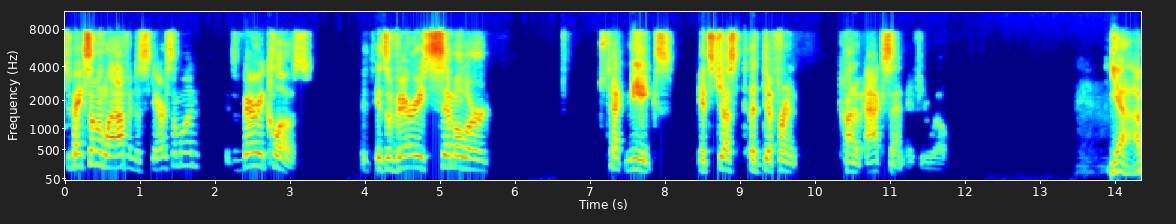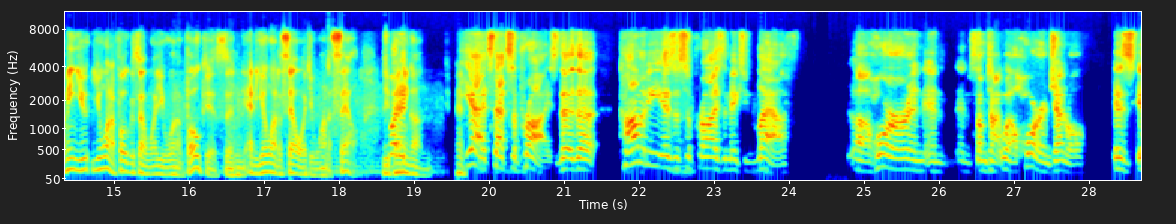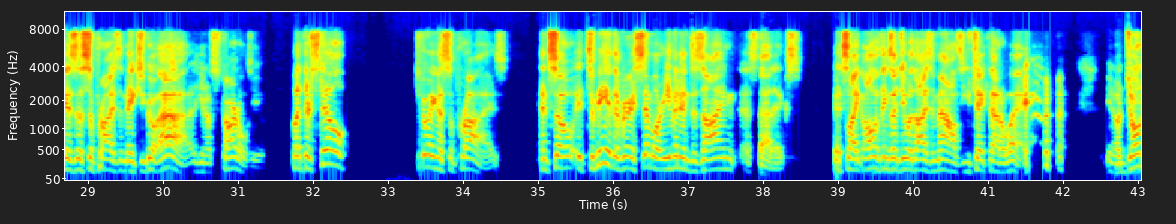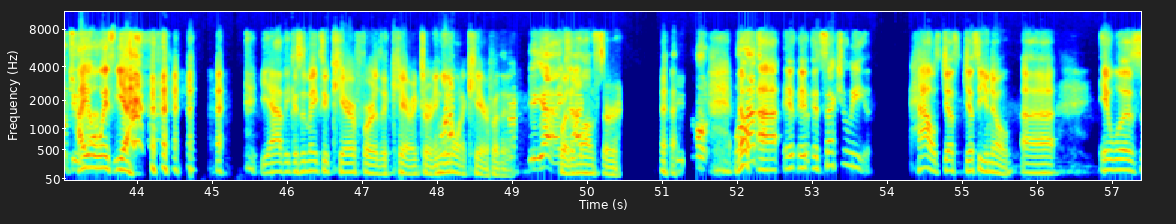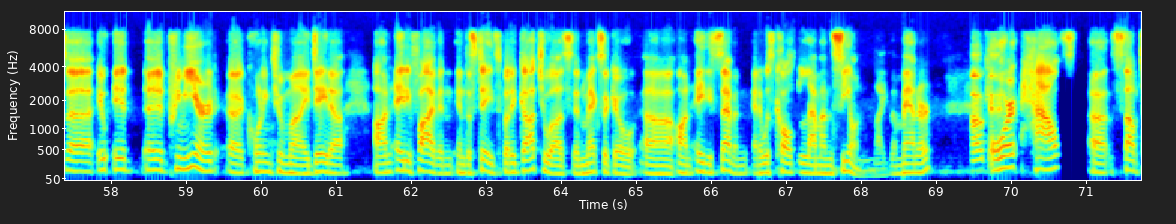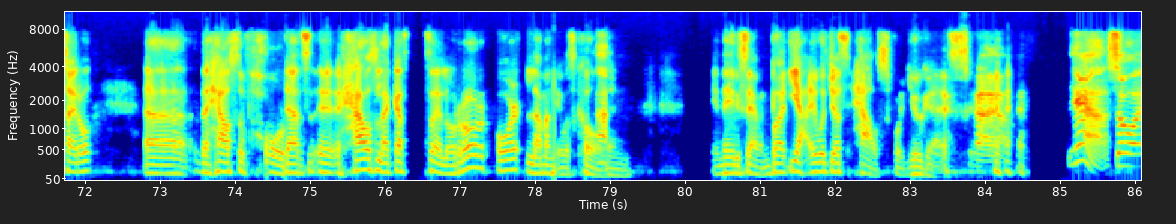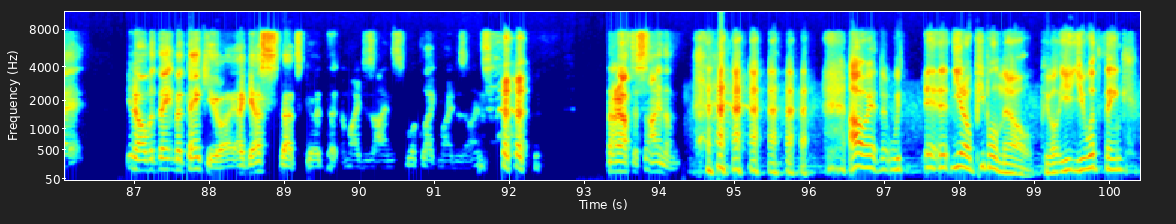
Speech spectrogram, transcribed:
to make someone laugh and to scare someone, it's very close. It, it's a very similar techniques. It's just a different kind of accent, if you will. Yeah, I mean you you want to focus on what you want to focus, and and you want to sell what you want to sell, depending on. yeah, it's that surprise. The the comedy is a surprise that makes you laugh. Uh, horror and and and sometimes well horror in general is is a surprise that makes you go ah you know startles you. But they're still doing a surprise, and so it, to me they're very similar even in design aesthetics. It's like all the things I do with eyes and mouths. You take that away. you know, don't do. That. I always yeah. yeah, because it makes you care for the character, and you don't want to care for the yeah for the monster. You don't- well, no, uh, it, it, it's actually house. Just just so you know, uh, it was uh, it, it it premiered uh, according to my data on 85 in, in the states, but it got to us in Mexico uh, on 87, and it was called La Mansión, like the manor, okay. or house. Uh, subtitle: uh, The House of Horror. That's uh, House La Casa del Horror or La Man. It was called Ah. in in 87 but yeah it was just house for you guys yeah, yeah. yeah. So I, you know, but thank, but thank you. I, I guess that's good that my designs look like my designs. I don't have to sign them. oh it, we, it, it- you know people know people you, you would think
